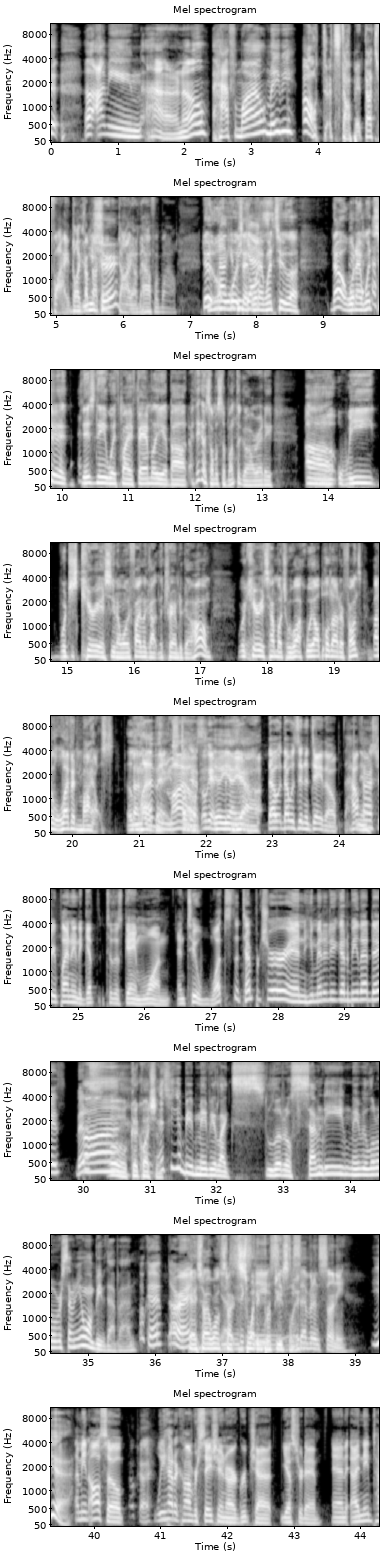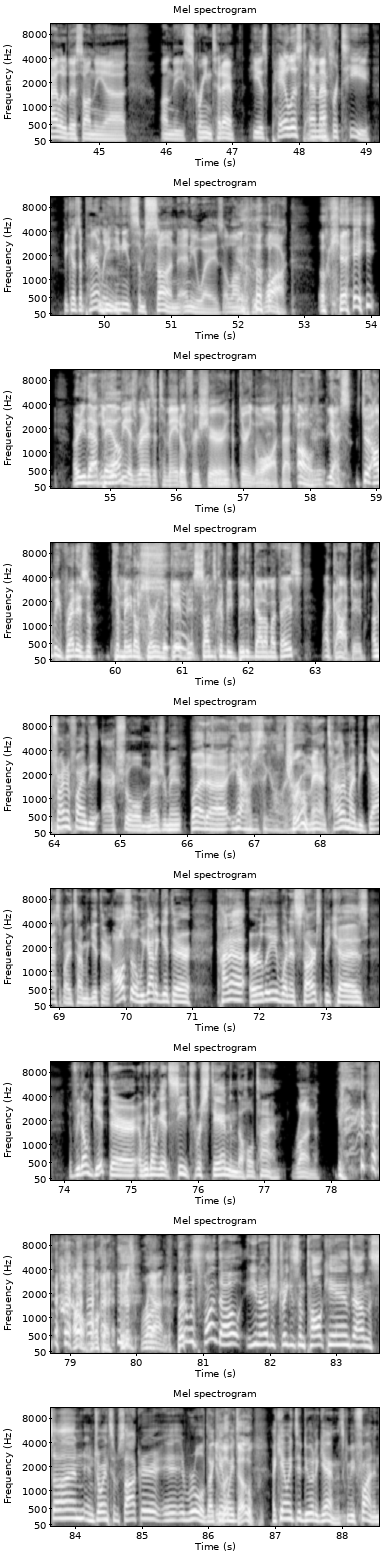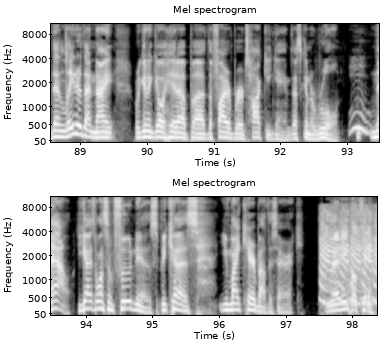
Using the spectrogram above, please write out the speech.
Uh, I mean, I don't know, half a mile maybe? Oh, t- stop it. That's fine. Like, I'm You not sure? going to die on half a mile. Dude, what was it? When I went to, uh, no, when I went to Disney with my family about, I think it was almost a month ago already, uh, Mm-hmm. we were just curious, you know, when we finally got in the tram to go home, we're curious how much we walk. We all pulled out our phones, about 11 miles. That whole day. miles. Okay, okay. Yeah, yeah, Yeah. yeah. That, that was in a day, though. How fast are you planning to get to this game? One. And two, what's the temperature and humidity going to be that day? Uh, Oh, good question. I think it'd be maybe like s- little 70, maybe a little over 70. It won't be that bad. okay, all right. Okay, so I won't start 60, sweating profusely. 67 and sunny. Yeah. I mean, also, Okay. we had a conversation in our group chat yesterday, and I named Tyler this on the uh, on the screen today. He is palest Oh, MF or T because apparently Mm-hmm. he needs some sun, anyways, along with his walk. Okay. Are you that He pale? will be as red as a tomato for sure during the walk. That's for Oh, sure. yes. Dude, I'll be red as a tomato during the game. The sun's going to be beating down on my face. My God, dude. I'm trying to find the actual measurement, but uh, yeah, I was just thinking, oh, like, true. oh man, Tyler might be gassed by the time we get there. Also, we got to get there kind of early when it starts because if we don't get there and we don't get seats, we're standing the whole time. Run. Oh, okay. Just run. Yeah. But it was fun though. You know, just drinking some tall cans out in the sun, enjoying some soccer. It, it ruled. I can't looked wait. dope. I can't wait to do it again. It's gonna be fun. And then later that night, we're gonna go hit up uh, the Firebirds hockey game. That's gonna rule. Now, you guys want some food news because you might care about this, Eric. You ready? okay.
